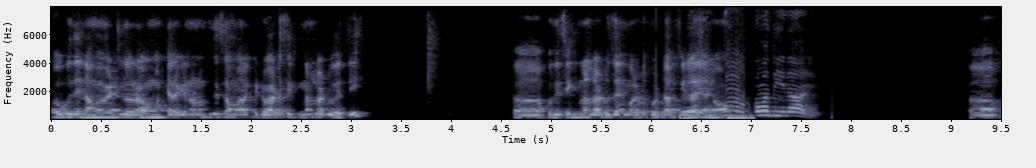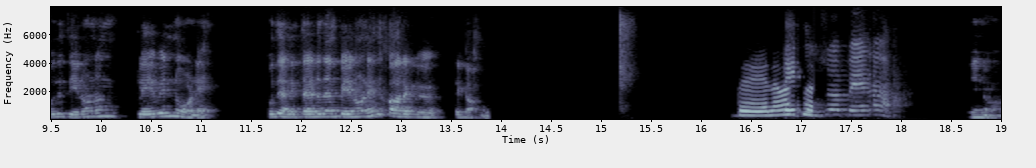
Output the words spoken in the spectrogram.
ඔව් පුතේ නම වැටිලා රවුමක් අරගෙන යනවා පුතේ සමහර කෙට ඔයාලට සිග්නල් අඩු ඇති. පුතේ සිග්නල් අඩු දැන් වලට පොඩ්ඩක් වෙලා යනවා. ඔක්කොම දිනවනේ. පුතේ තියෙනවා නම් ප්ලේ වෙන්න ඕනේ. පුතේ අනිත් අයට දැන් පේනව නේද කාර් එක එකක්. පේනවා සර් පේනවා එනවා.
